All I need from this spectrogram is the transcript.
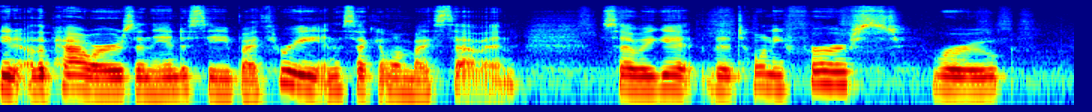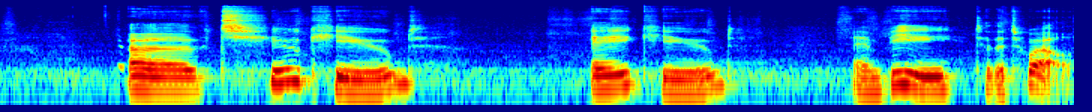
you know, the powers in the indice by 3 and the second one by 7. So we get the 21st root of 2 cubed a cubed, and b to the 12th.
